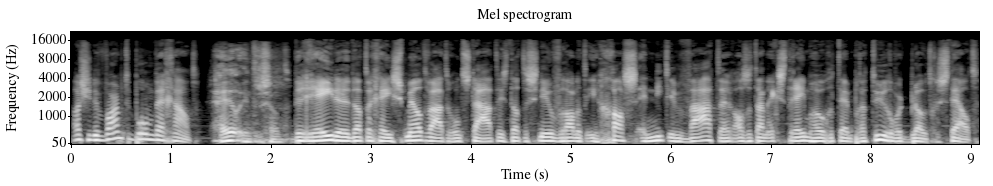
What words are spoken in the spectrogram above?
als je de warmtebron weghaalt. Heel interessant. De reden dat er geen smeltwater ontstaat is dat de sneeuw verandert in gas en niet in water als het aan extreem hoge temperaturen wordt blootgesteld.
